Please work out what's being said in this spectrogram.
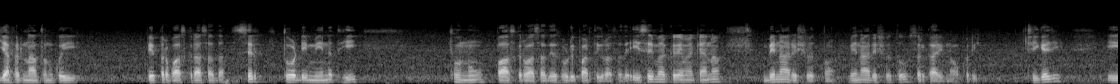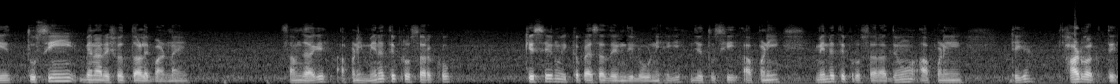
ਜਾਂ ਫਿਰ ਨਾ ਤੁਹਾਨੂੰ ਕੋਈ ਪੇਪਰ ਪਾਸ ਕਰਾ ਸਕਦਾ। ਸਿਰਫ ਤੁਹਾਡੀ ਮਿਹਨਤ ਹੀ ਤੁਹਾਨੂੰ ਪਾਸ ਕਰਵਾ ਸਕਦੇ ਥੋੜੀ ਭਰਤੀ ਕਰਵਾ ਸਕਦੇ। ਇਸੇ ਕਰਕੇ ਮੈਂ ਕਹਿੰਦਾ, ਬਿਨਾਂ ਰਿਸ਼ਵਤ ਤੋਂ, ਬਿਨਾਂ ਰਿਸ਼ਵਤ ਤੋਂ ਸਰਕਾਰੀ ਨੌਕਰੀ। ਠੀਕ ਹੈ ਜੀ? ਇਹ ਤੁਸੀਂ ਬਿਨਾਂ ਰਿਸ਼ਵਤ ਵਾਲੇ ਬਣਨਾ ਹੈ। ਸਮਝ ਆ ਗਏ? ਆਪਣੀ ਮਿਹਨਤ ਤੇ ਭਰੋਸਾ ਰੱਖੋ। ਕਿਸੇ ਨੂੰ ਇੱਕ ਪੈਸਾ ਦੇਣ ਦੀ ਲੋੜ ਨਹੀਂ ਹੈਗੀ। ਜੇ ਤੁਸੀਂ ਆਪਣੀ ਮਿਹਨਤ ਤੇ ਭਰੋਸਾ ਰੱਖਦੇ ਹੋ, ਆਪਣੀ, ਠੀਕ ਹੈ? ਹਾਰਡ ਵਰਕ ਤੇ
